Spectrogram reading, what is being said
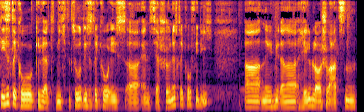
dieses Trikot gehört nicht dazu. Dieses Trikot ist äh, ein sehr schönes Trikot, finde ich. Äh, nämlich mit einer hellblau-schwarzen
